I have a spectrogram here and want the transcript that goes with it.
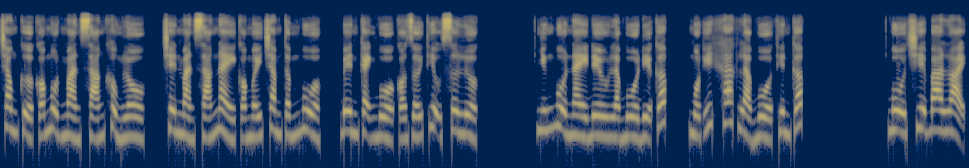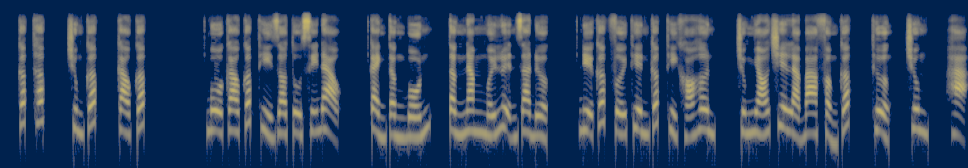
Trong cửa có một màn sáng khổng lồ, trên màn sáng này có mấy trăm tấm bùa, bên cạnh bùa có giới thiệu sơ lược. Những bùa này đều là bùa địa cấp, một ít khác là bùa thiên cấp. Bùa chia ba loại, cấp thấp, trung cấp, cao cấp. Bùa cao cấp thì do tu sĩ đạo, cảnh tầng 4, tầng 5 mới luyện ra được. Địa cấp với thiên cấp thì khó hơn, chúng nhó chia là ba phẩm cấp, thượng, trung, hạ.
